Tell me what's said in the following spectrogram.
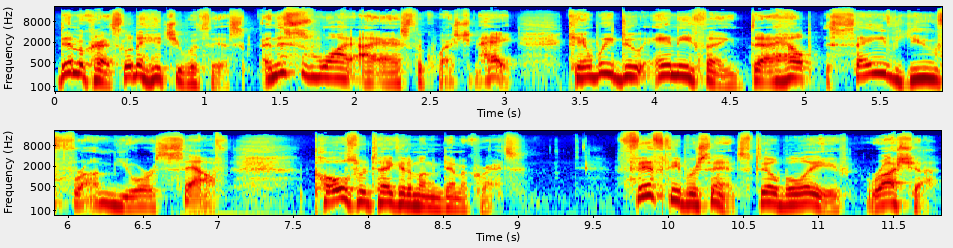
Democrats, let me hit you with this. And this is why I asked the question hey, can we do anything to help save you from yourself? Polls were taken among Democrats. 50% still believe Russia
